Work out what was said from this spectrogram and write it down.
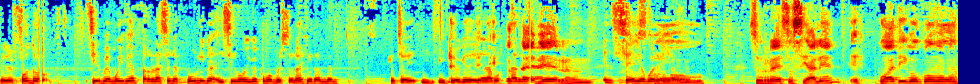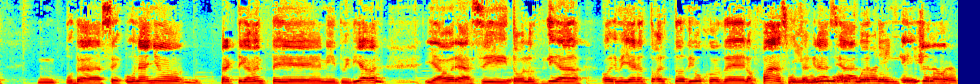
Pero en el fondo sirve muy bien para relaciones públicas y sirve muy bien como personaje también, ¿cachai? Y, y creo que deberían apostar de ver en serio por ella. sus redes sociales. Es cuático como, puta, hace un año prácticamente ni tuiteaba. Y ahora sí, todos los días, hoy me llegaron todos estos dibujos de los fans, muchas Dibujo, gracias. weón, increíble la.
